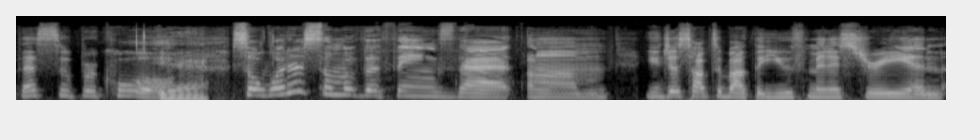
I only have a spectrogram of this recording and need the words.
That's super cool. Yeah. So, what are some of the things that um, you just talked about the youth ministry and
